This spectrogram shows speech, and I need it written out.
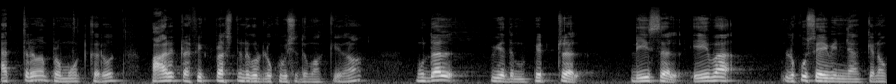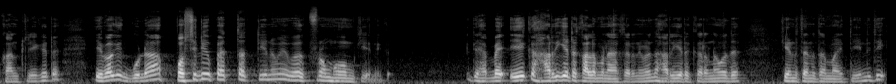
ඇත්තටම ප්‍රොමෝට් කරොත් පාරේ ට්‍රැෆික් ප්‍රශ්නෙට ගොඩ ලොකු විසඳුමක් කියනවා. මුදල් වියදම පෙට්‍රල් ඩීසල් ඒවා ලොකු සේවින්යක් වෙනවා කන්ට්‍රි එකට. ඒ වගේ ගොඩාක් පොසිටිව් පැත්තක් තියෙනවා මේ work from home කියන එක. ඉතින් හැබැයි ඒක හරියට කළමනාකරණය වෙනද හරියට කරනවද කියන තැන තමයි තියෙන්නේ. ඉතින්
